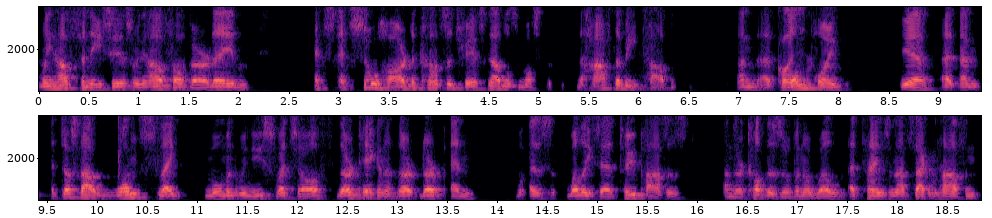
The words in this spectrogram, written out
we have when you have Valverde, and it's it's so hard. The concentration levels must they have to be top. And at Constant. one point, yeah, and, and just that one slight moment when you switch off, they're taking it. They're they're in, as Willie said, two passes, and they're cutting us open at will at times in that second half. And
